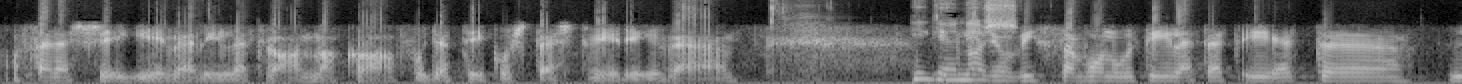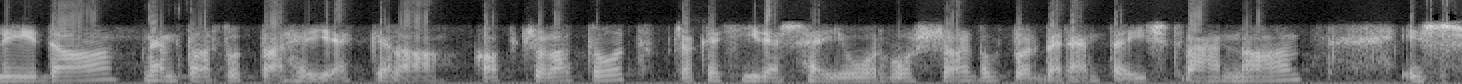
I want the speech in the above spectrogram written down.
a feleségével, illetve annak a fogyatékos testvérével. Igen, és... nagyon visszavonult életet élt Léda, nem tartotta a helyiekkel a kapcsolatot, csak egy híres helyi orvossal, dr. Berente Istvánnal, és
